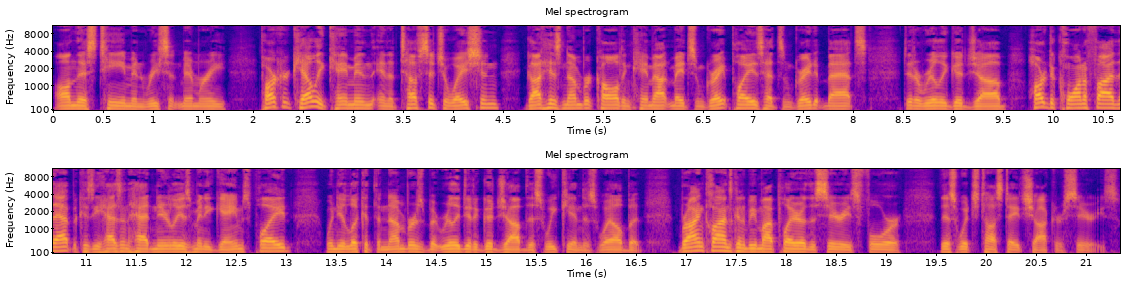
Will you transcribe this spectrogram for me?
on this team in recent memory. Parker Kelly came in in a tough situation, got his number called, and came out, made some great plays, had some great at bats, did a really good job. Hard to quantify that because he hasn't had nearly as many games played when you look at the numbers, but really did a good job this weekend as well. But Brian Klein's going to be my player of the series for this Wichita State Shocker series.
